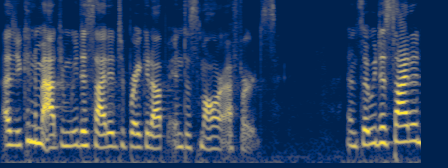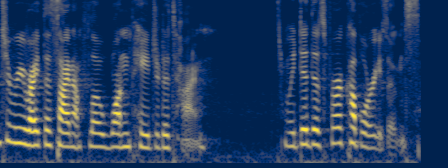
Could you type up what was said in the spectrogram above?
as you can imagine, we decided to break it up into smaller efforts. And so we decided to rewrite the sign-up flow one page at a time. We did this for a couple reasons.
